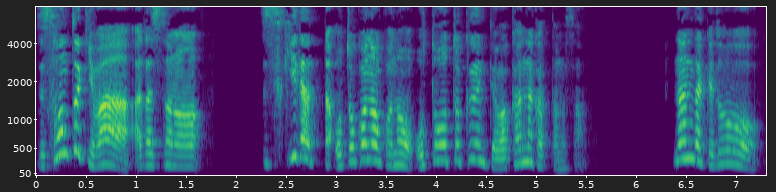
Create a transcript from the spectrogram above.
で、その時は、私その、好きだった男の子の弟くんってわかんなかったのさ。なんだけど、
